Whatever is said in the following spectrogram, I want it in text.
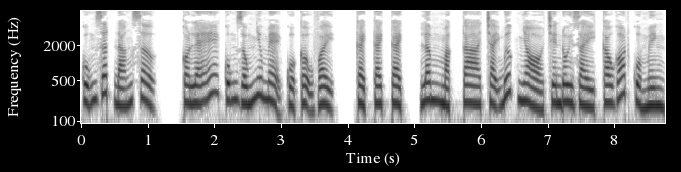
Cũng rất đáng sợ, có lẽ cũng giống như mẹ của cậu vậy, cạch cạch cạch, Lâm mặc ta chạy bước nhỏ trên đôi giày cao gót của mình,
